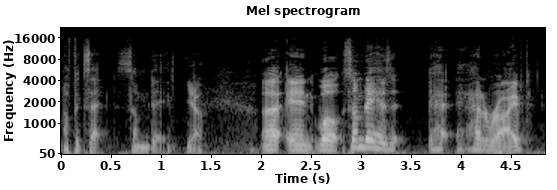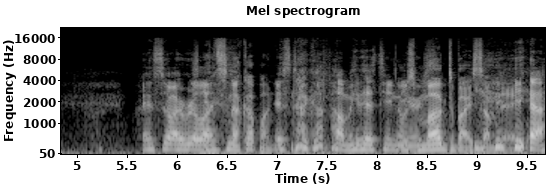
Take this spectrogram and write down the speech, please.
I'll fix that someday. Yeah. Uh, and well, someday has ha- had arrived, and so I It realized snuck up on you. it snuck up on me this ten It years. was mugged by someday. yeah.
